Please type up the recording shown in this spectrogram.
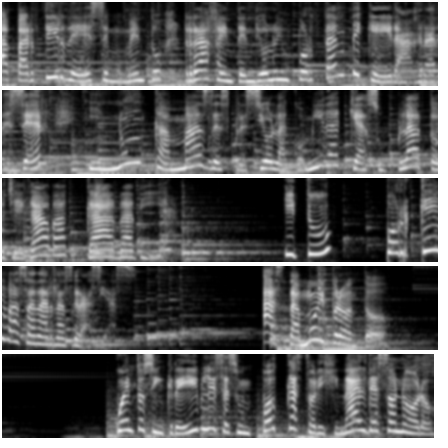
A partir de ese momento, Rafa entendió lo importante que era agradecer y nunca más despreció la comida que a su plato llegaba cada día. ¿Y tú? ¿Por qué vas a dar las gracias? Hasta muy pronto. Cuentos Increíbles es un podcast original de Sonoro.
